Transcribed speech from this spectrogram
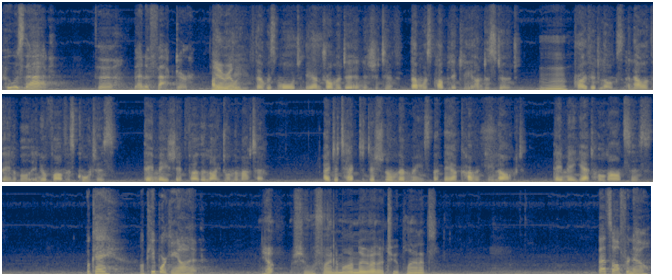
Who was that? The benefactor. I Yeah, believe really. there was more to the Andromeda Initiative than was publicly understood. Mm-hmm. Private logs are now available in your father's quarters. They may shed further light on the matter. I detect additional memories, but they are currently locked. They may yet hold answers. Okay, I'll keep working on it. Yep. Sure, we'll find them on the other two planets. That's all for now.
